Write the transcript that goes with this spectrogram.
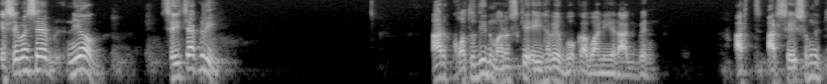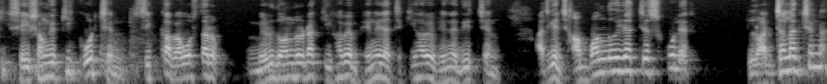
এস এম এস এ নিয়োগ, সেই চাকরি? আর কতদিন মানুষকে এইভাবে বোকা বানিয়ে রাখবেন? আর আর সেই সঙ্গে কি, সেই সঙ্গে কি করছেন? শিক্ষা ব্যবস্থার মেরুদণ্ডটা কীভাবে ভেঙে যাচ্ছে, কীভাবে ভেঙে দিচ্ছেন? আজকে ঝাঁপ বন্ধ হয়ে যাচ্ছে স্কুলের? লজ্জা লাগছে না?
